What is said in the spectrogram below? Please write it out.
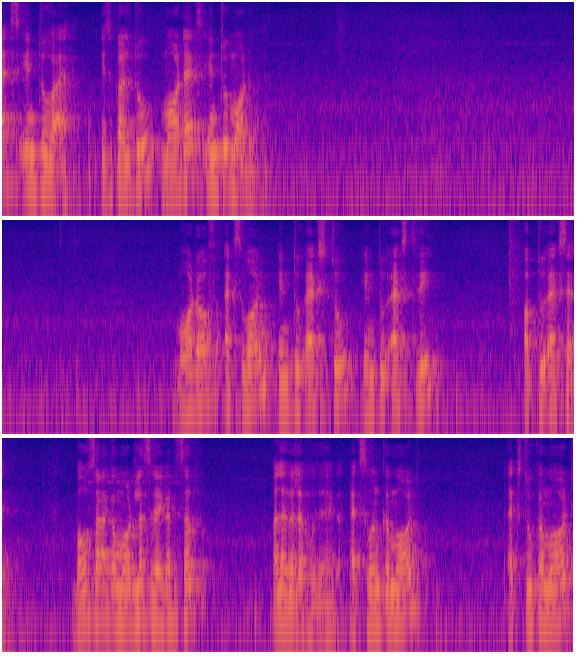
x into y is equal to mod x into mod y mod of x one into x two into x three up to x n बहुत सारा का मॉडलस रहेगा तो सब अलग अलग हो जाएगा। X1 का मॉड x2 का मॉड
